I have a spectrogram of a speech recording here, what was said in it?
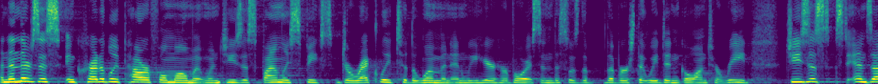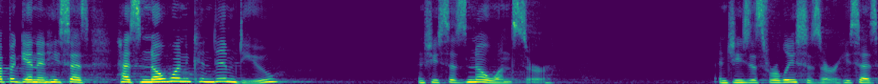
And then there's this incredibly powerful moment when Jesus finally speaks directly to the woman and we hear her voice. And this was the, the verse that we didn't go on to read. Jesus stands up again and he says, Has no one condemned you? And she says, No one, sir. And Jesus releases her. He says,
